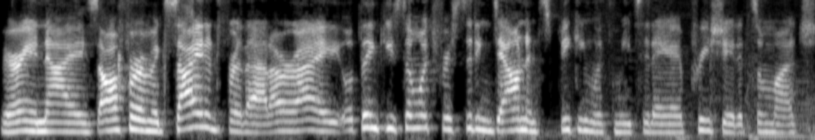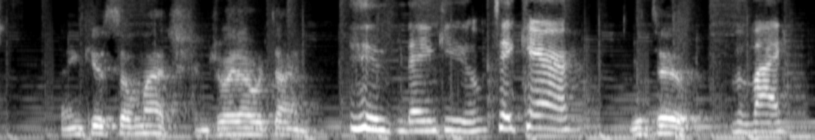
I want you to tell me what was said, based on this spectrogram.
Very nice. Ofer, I'm excited for that. All right. Well, thank you so much for sitting down and speaking with me today. I appreciate it so much. Thank you so much. Enjoyed our time. thank you. Take care. You too. Bye bye.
